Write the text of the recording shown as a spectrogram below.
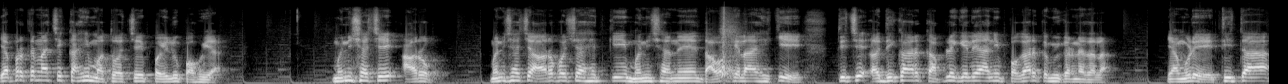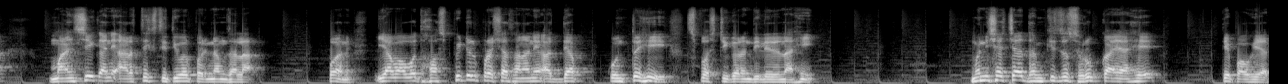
या प्रकरणाचे काही महत्त्वाचे पैलू पाहूया. मनीषाचे आरोप मनीषाचे आरोप असे आहेत की मनीषाने दावा केला आहे की तिचे अधिकार कापले गेले आणि पगार कमी करण्यात आला. यामुळे तिचा मानसिक आणि आर्थिक स्थितीवर परिणाम झाला. पण याबाबत हॉस्पिटल प्रशासनाने अद्याप कोणतंही स्पष्टीकरण दिलेलं नाही. मनीषाच्या धमकीचं स्वरूप काय आहे ते पाहूयात.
